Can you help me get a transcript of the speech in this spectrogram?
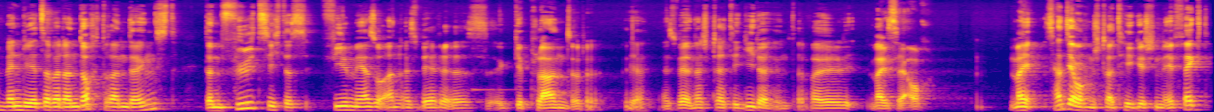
Wenn du jetzt aber dann doch dran denkst, dann fühlt sich das viel mehr so an, als wäre es geplant oder ja, es wäre eine Strategie dahinter, weil, weil es ja auch es hat ja auch einen strategischen Effekt.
